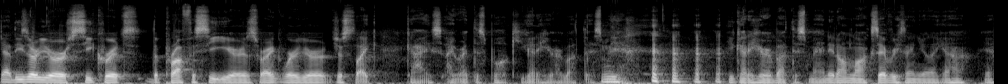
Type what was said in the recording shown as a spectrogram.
Yeah, these are your secret, the prophecy years, right? Where you're just like, guys, I read this book. You got to hear about this. Man. you got to hear about this, man. It unlocks everything. You're like, uh huh, yeah,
